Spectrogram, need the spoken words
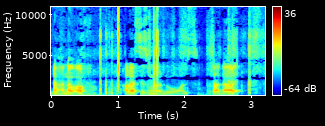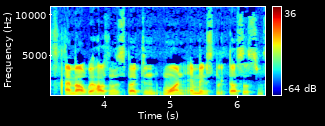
that I know of. Unless it's one of the new ones, which I doubt it. I'm out with housing inspecting one and mini split duct systems.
